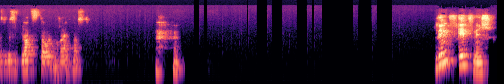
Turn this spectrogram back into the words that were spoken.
Dass ein bisschen Platz da unten reinpasst. Links geht's nicht.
